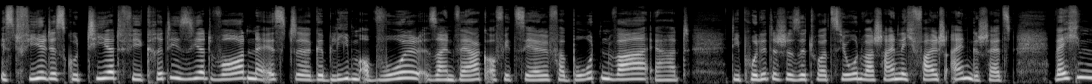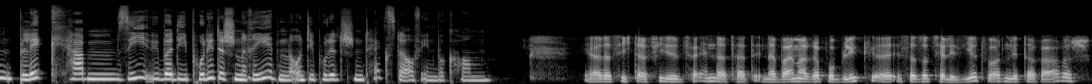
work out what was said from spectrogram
ist viel diskutiert, viel kritisiert worden. Er ist äh, geblieben, obwohl sein Werk offiziell verboten war. Er hat die politische Situation wahrscheinlich falsch eingeschätzt. Welchen Blick haben Sie über die politischen Reden und die politischen Texte auf ihn bekommen? Ja, dass sich da viel verändert hat. In der Weimarer Republik äh, ist er sozialisiert worden, literarisch.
